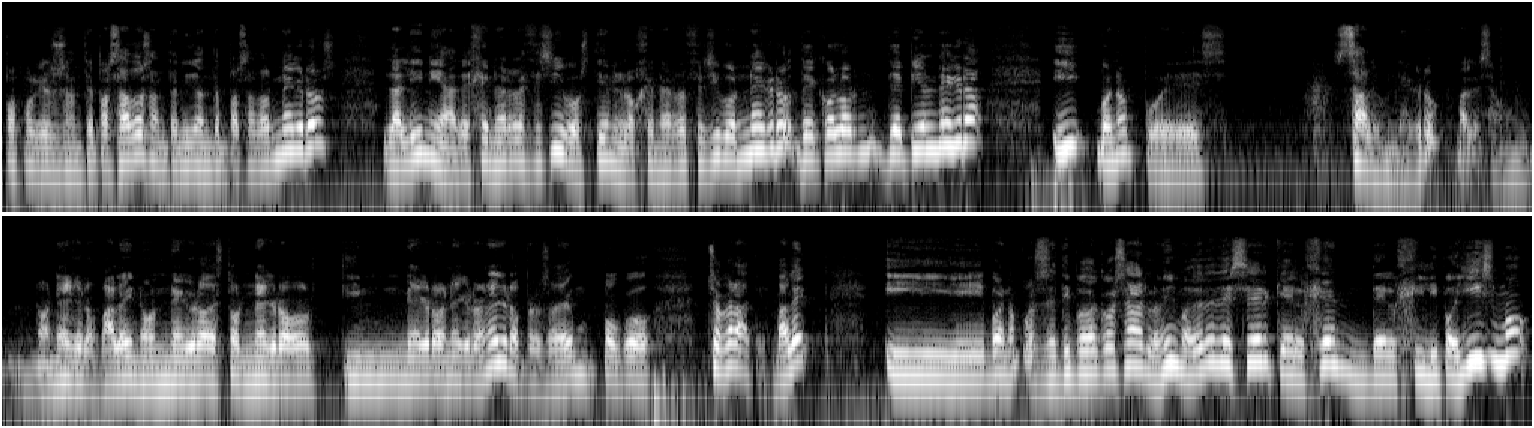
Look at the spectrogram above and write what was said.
Pues porque sus antepasados han tenido antepasados negros, la línea de genes recesivos tiene los genes recesivos negros, de color de piel negra, y bueno, pues sale un negro, ¿vale? O sea, un, no negro, ¿vale? No un negro de estos negros, negro, negro, negro, pero sale un poco chocolate, ¿vale? Y bueno, pues ese tipo de cosas, lo mismo, debe de ser que el gen del gilipollismo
